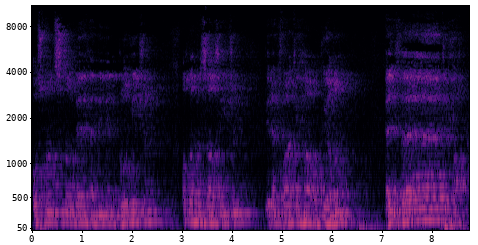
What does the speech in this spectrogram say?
Osman Sınav Beyefendi'nin ruhu için Allah rızası için birer Fatiha okuyalım. El Fatiha.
